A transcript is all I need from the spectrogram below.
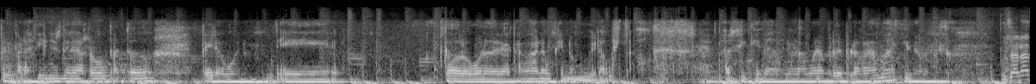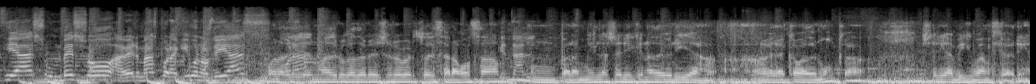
preparaciones de la ropa, todo. Pero bueno, eh, todo lo bueno debe acabar, aunque no me hubiera gustado. Así que nada, enhorabuena por el programa y un abrazo. Muchas gracias, un beso. A ver, más por aquí, buenos días. Buenos Hola. días, madrugadores. Roberto de Zaragoza. ¿Qué tal? Mm, Para mí la serie que no debería haber acabado nunca sería Big Bang Theory.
